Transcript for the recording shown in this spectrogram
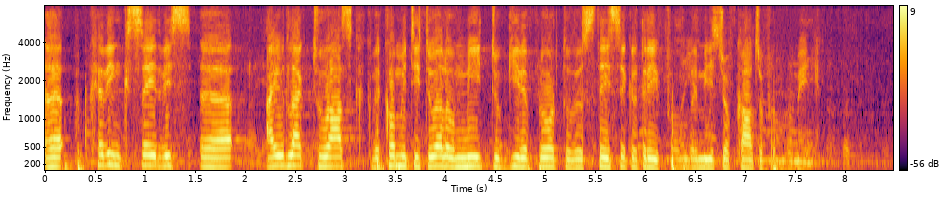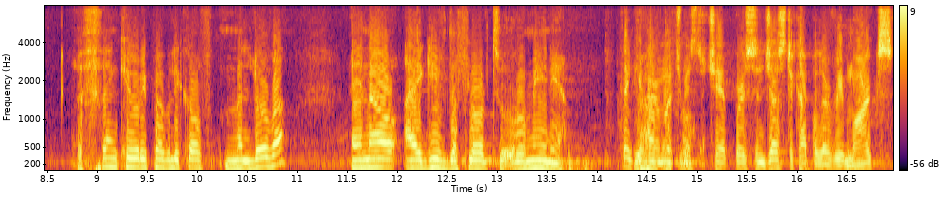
Uh, having said this, uh, I would like to ask the committee to allow me to give the floor to the State Secretary from the Ministry of Culture from Romania. Thank you, Republic of Moldova. And now I give the floor to Romania. Thank you, You very much. Mr. Chairperson. Just a couple of remarks.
